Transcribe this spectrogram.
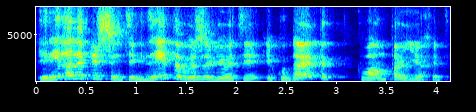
Ирина, напишите, где это вы живете и куда это к вам поехать.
